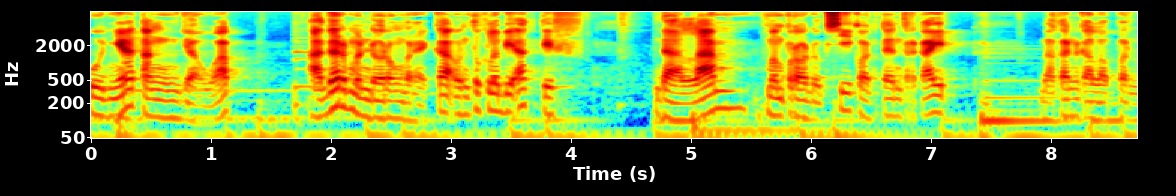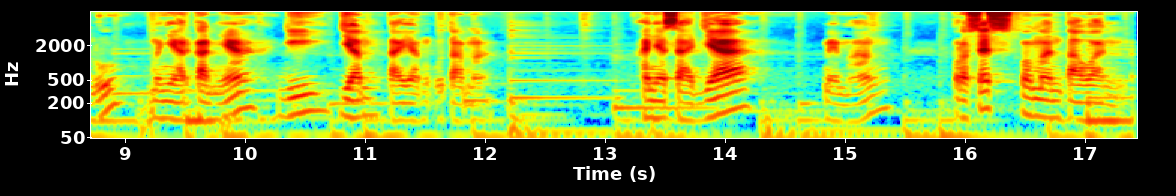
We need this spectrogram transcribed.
punya tanggung jawab agar mendorong mereka untuk lebih aktif dalam memproduksi konten terkait, bahkan kalau perlu menyiarkannya di jam tayang utama. Hanya saja, memang proses pemantauan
